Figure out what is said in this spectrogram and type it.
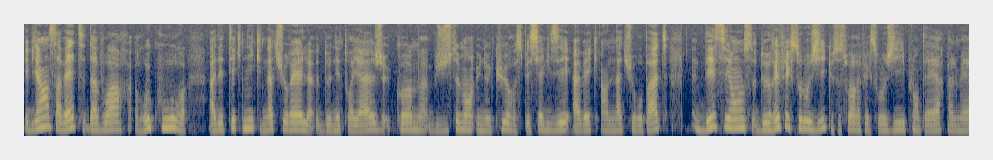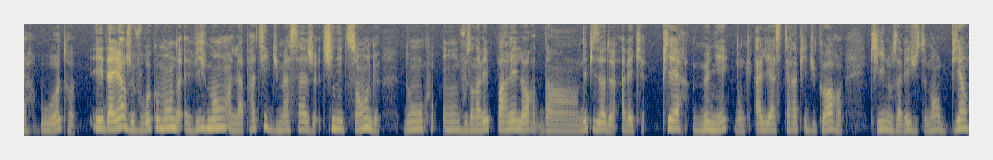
eh bien, ça va être d'avoir recours à des techniques naturelles de nettoyage, comme justement une cure spécialisée avec un naturopathe, des séances de réflexologie, que ce soit réflexologie plantaire, palmaire ou autre. Et d'ailleurs, je vous recommande vivement la pratique du massage Sang. Donc, on vous en avait parlé lors d'un épisode avec Pierre Meunier, donc alias thérapie du corps, qui nous avait justement bien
